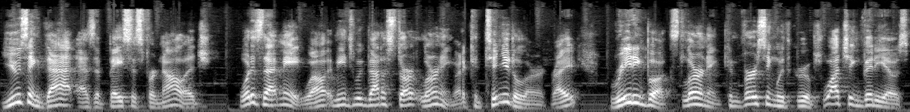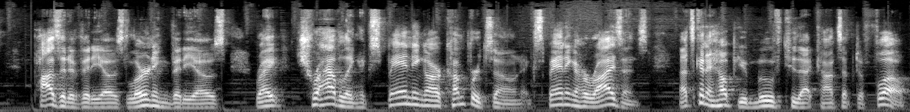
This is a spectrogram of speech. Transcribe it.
using that as a basis for knowledge, what does that mean? Well, it means we've got to start learning, got to continue to learn, right? Reading books, learning, conversing with groups, watching videos, positive videos, learning videos, right? Traveling, expanding our comfort zone, expanding horizons. That's going to help you move to that concept of flow.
